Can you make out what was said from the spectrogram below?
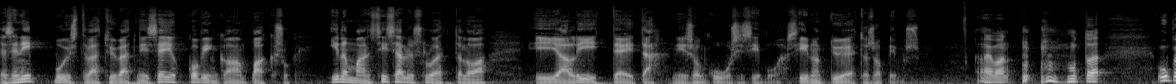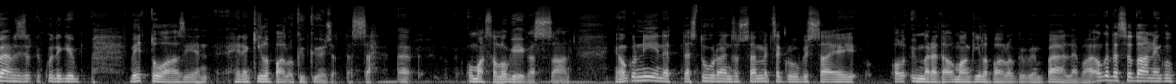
Ja se nippu, ystävät hyvät, niin se ei ole kovinkaan paksu. Ilman sisällysluetteloa ja liitteitä, niin se on kuusi sivua. Siinä on työehtosopimus. Aivan, mutta UPM siis kuitenkin vetoaa siihen heidän kilpailukykyynsä tässä ö, omassa logiikassaan. Niin onko niin, että Stora Ensossa ja Metsägruupissa ei ymmärretä oman kilpailukyvyn päälle vai onko tässä jotain, niin kuin,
